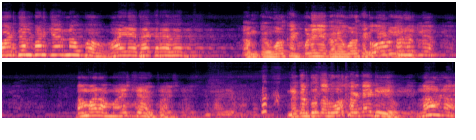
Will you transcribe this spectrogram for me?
પાડ દે પણ ક્યાર ના ઊભો. વાયડે થા કરે છે. આમ કે ઓળખાણ પડે કે હવે ઓળખાણ કાઢી એટલે અમારા માસ્ટર ભાઈ. નકર તો તાર ઓળખાણ કાઢી ગયો ના ના.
